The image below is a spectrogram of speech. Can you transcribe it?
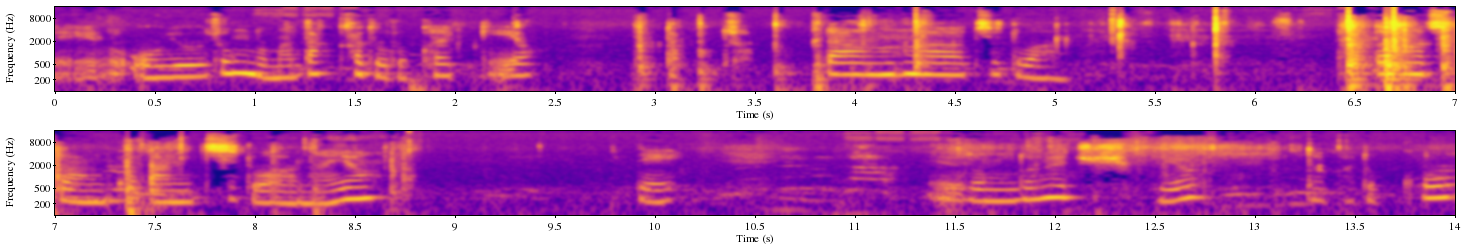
이요 정도만 딱 하도록 할게요. 딱 적당하지도 않아요. 적당하지도 않고 많지도 않아요. 네. 이 정도 해주시고요. 이따가 넣고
